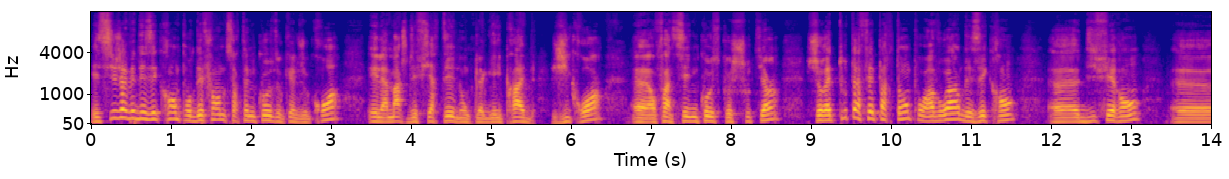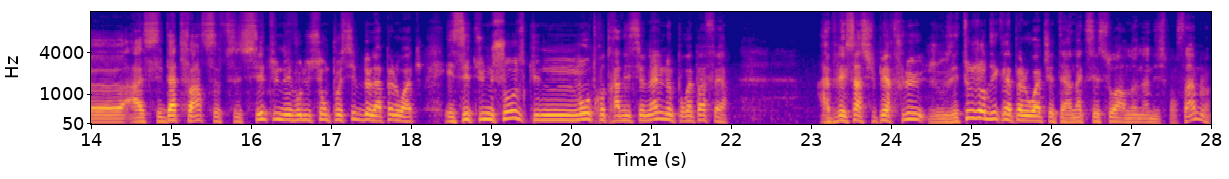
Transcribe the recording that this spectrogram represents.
Et si j'avais des écrans pour défendre certaines causes auxquelles je crois, et la marche des fiertés, donc la Gay Pride, j'y crois, euh, enfin c'est une cause que je soutiens, je serais tout à fait partant pour avoir des écrans euh, différents euh, à ces dates farces. C'est une évolution possible de l'Apple Watch. Et c'est une chose qu'une montre traditionnelle ne pourrait pas faire. Appelez ça superflu. Je vous ai toujours dit que l'Apple Watch était un accessoire non indispensable.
